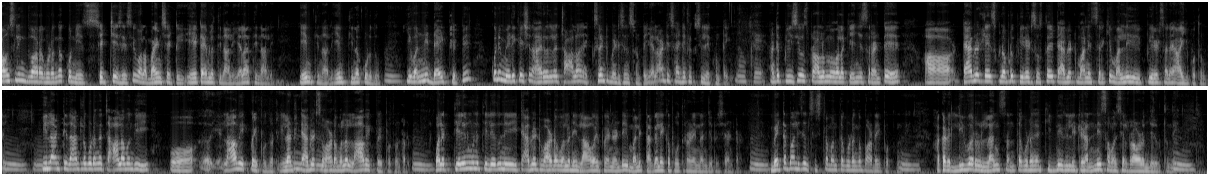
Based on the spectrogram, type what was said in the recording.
కౌన్సిలింగ్ ద్వారా కూడా కొన్ని సెట్ చేసేసి వాళ్ళ మైండ్ సెట్ ఏ టైంలో తినాలి ఎలా తినాలి ఏం తినాలి ఏం తినకూడదు ఇవన్నీ డైట్ చెప్పి కొన్ని మెడికేషన్ ఆయుర్వేదంలో చాలా ఎక్సలెంట్ మెడిసిన్స్ ఉంటాయి. ఎలాంటి సైడ్ ఎఫెక్ట్స్ లేకుంటాయి. అంటే పీసీఓస్ ప్రాబ్లమ్ వాళ్ళకి ఏం చేస్తారంటే ఆ టాబ్లెట్లు వేసుకున్నప్పుడు పీరియడ్స్ వస్తాయి టాబ్లెట్ మానేసరికి మళ్ళీ పీరియడ్స్ అనేవి ఆగిపోతుంటాయి. ఇలాంటి దాంట్లో కూడా చాలా మంది ఓ, లావ్ ఎక్కువైపోతుంటారు. ఇలాంటి టాబ్లెట్స్ వాడడం వల్ల లావ్ ఎక్కువైపోతుంటారు. వాళ్ళకి తెలియని కూడా తెలియదు నేను ఈ టాబ్లెట్ వాడడం వల్ల నేను లావ్ అయిపోయానండి మళ్ళీ తగ్గలేకపోతున్నాను అని చెప్పేసి అంటారు. మెటబాలిజం సిస్టమ్ అంతా కూడా పాడైపోతుంది. అక్కడ లివర్ లంగ్స్ అంతా కూడా కిడ్నీ రిలేటెడ్ అన్ని సమస్యలు రావడం జరుగుతుంది.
